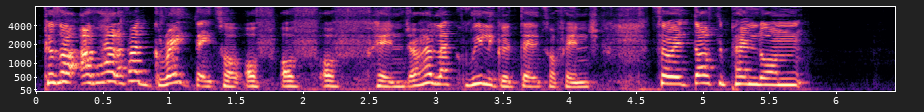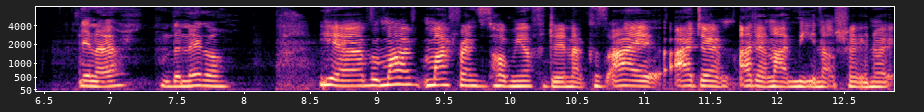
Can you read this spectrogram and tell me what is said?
Because I've had I've had great dates off of of Hinge. I've had like really good dates off Hinge. So it does depend on, you know, the nigga. Yeah, but my my friends have told me off for doing that because I I don't I don't like meeting up straight away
